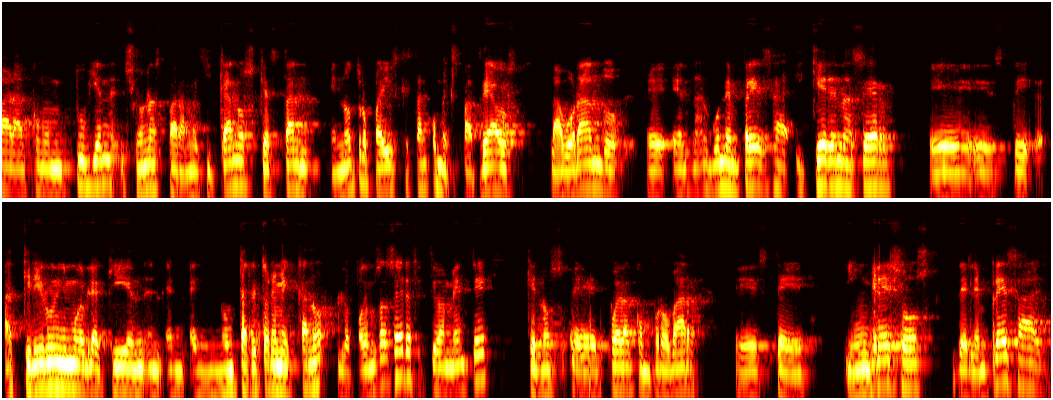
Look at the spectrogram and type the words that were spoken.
para, como tú bien mencionas, para mexicanos que están en otro país, que están como expatriados, laborando eh, en alguna empresa y quieren hacer eh, este, adquirir un inmueble aquí en, un territorio mexicano, lo podemos hacer efectivamente, que nos eh, pueda comprobar este, ingresos de la empresa,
